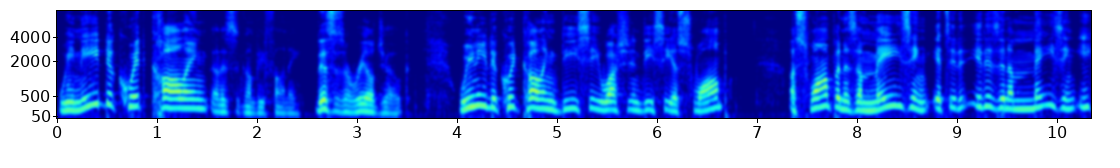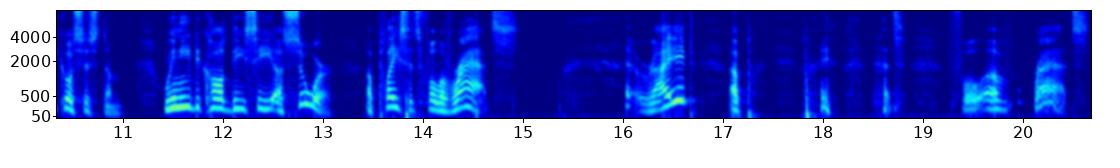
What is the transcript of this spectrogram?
We need to quit calling. Now, this is going to be funny. This is a real joke. We need to quit calling D.C., Washington, D.C., a swamp. A swamp and is amazing. It's, it, it is an amazing ecosystem. We need to call D.C. a sewer, a place that's full of rats. right? A place that's full of rats.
